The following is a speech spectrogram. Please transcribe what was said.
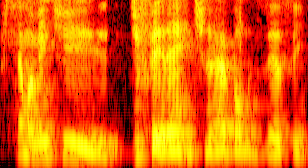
extremamente diferente, né? vamos dizer assim.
